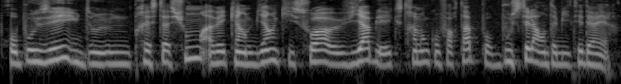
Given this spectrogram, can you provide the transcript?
proposer une, une prestation avec un bien qui soit euh, viable et extrêmement confortable pour booster la rentabilité derrière.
